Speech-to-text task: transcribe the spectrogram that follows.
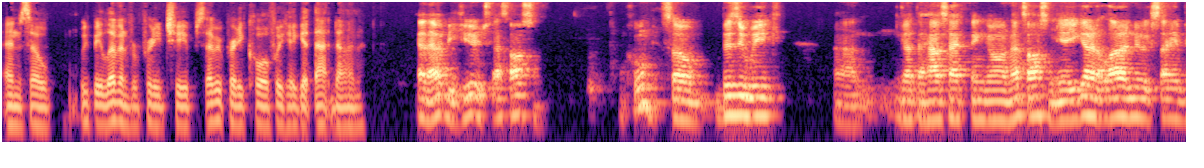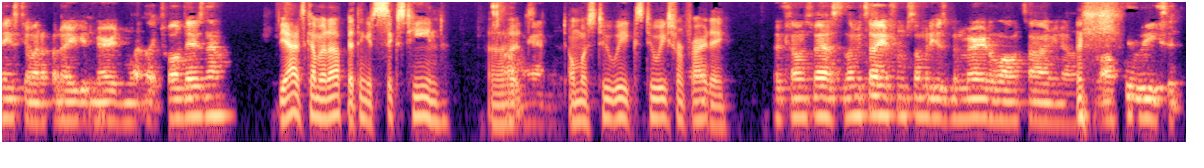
And so we'd be living for pretty cheap. So that'd be pretty cool if we could get that done. Yeah, that would be huge. That's awesome. Cool. So busy week. Um, you got the house hack thing going. That's awesome. Yeah, you got a lot of new exciting things coming up. I know you're getting married in what, like 12 days now? Yeah, it's coming up. I think it's 16. Uh, oh, almost two weeks. Two weeks from Friday. It comes fast. Let me tell you, from somebody who's been married a long time, you know, long two weeks, it,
